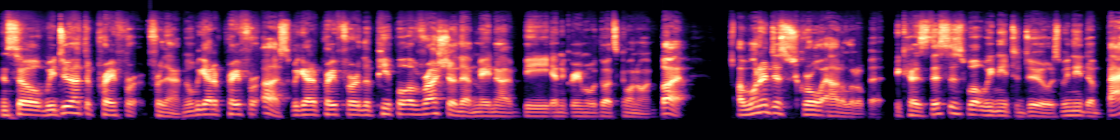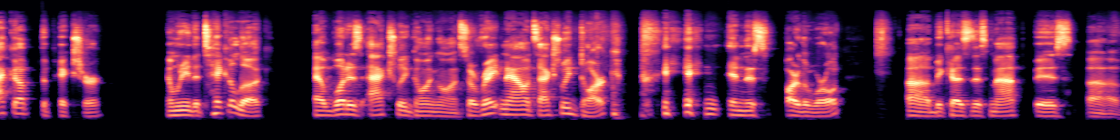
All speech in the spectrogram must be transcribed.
And so we do have to pray for, for them. And we got to pray for us. We got to pray for the people of Russia that may not be in agreement with what's going on. But I want to just scroll out a little bit because this is what we need to do is we need to back up the picture and we need to take a look at what is actually going on. So right now it's actually dark in, in this part of the world uh, because this map is uh,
